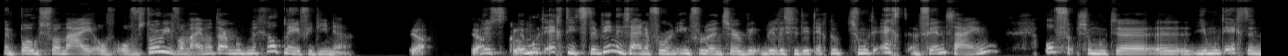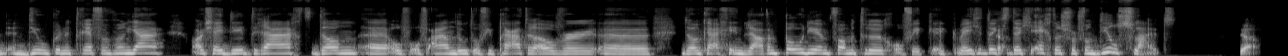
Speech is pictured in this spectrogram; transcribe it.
een post van mij of, of een story van mij, want daar moet ik mijn geld mee verdienen. Ja, ja, dus er moet echt iets te winnen zijn voor een influencer. Willen ze dit echt doen? Ze moeten echt een fan zijn. Of ze moeten, uh, je moet echt een, een deal kunnen treffen van ja, als jij dit draagt dan, uh, of, of aandoet of je praat erover, uh, dan krijg je inderdaad een podium van me terug. Of ik, ik weet je, dat, ja. je, dat je echt een soort van deal sluit. Ja,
